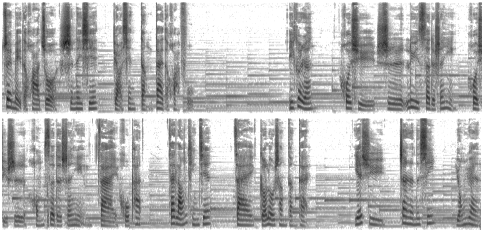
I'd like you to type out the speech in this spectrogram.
最美的画作是那些表现等待的画幅。一个人，或许是绿色的身影，或许是红色的身影，在湖畔，在廊亭间，在阁楼上等待。也许湛然的心永远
